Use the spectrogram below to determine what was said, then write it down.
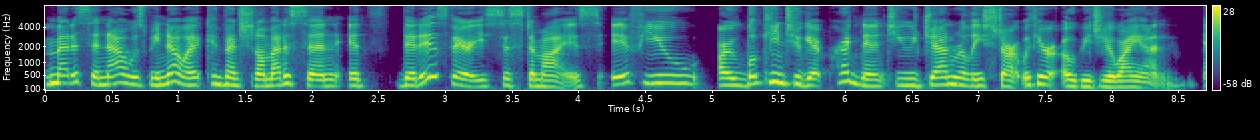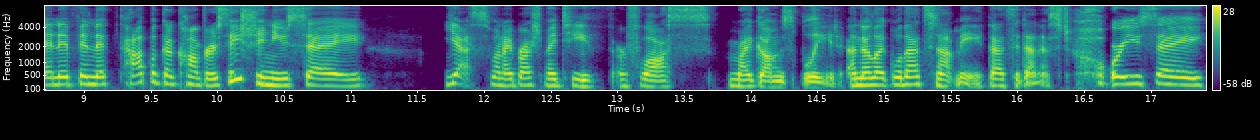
medicine now as we know it conventional medicine it's that is very systemized. If you are looking to get pregnant you generally start with your obgyn and if in the topic of conversation you say yes when i brush my teeth or floss my gums bleed. And they're like well that's not me that's a dentist. Or you say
